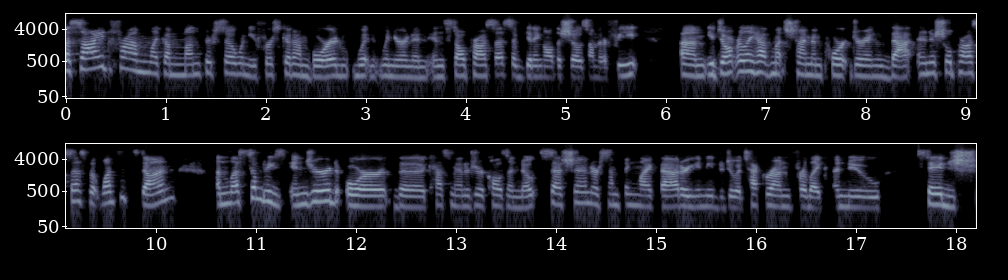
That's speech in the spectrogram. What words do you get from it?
aside from like a month or so when you first get on board, when, when you're in an install process of getting all the shows on their feet, um, you don't really have much time in port during that initial process, but once it's done, unless somebody's injured or the cast manager calls a note session or something like that, or you need to do a tech run for like a new stage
